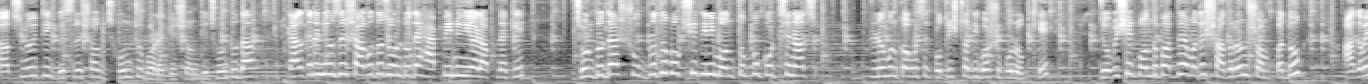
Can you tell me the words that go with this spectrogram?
রাজনৈতিক বিশ্লেষক ঝন্টু বড়াকের সঙ্গে। ঝন্টুদা, ক্যালকাটা নিউজে স্বাগত ঝন্টুদা হ্যাপি নিউ ইয়ার আপনাকে। ঝন্টুদা, সুব্রত বক্সি, তিনি মন্তব্য করছেন আজ তৃণমূল কংগ্রেসের প্রতিষ্ঠা দিবস উপলক্ষে। যে অভিষেক বন্দ্যোপাধ্যায় আমাদের সাধারণ সম্পাদক। আগামী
